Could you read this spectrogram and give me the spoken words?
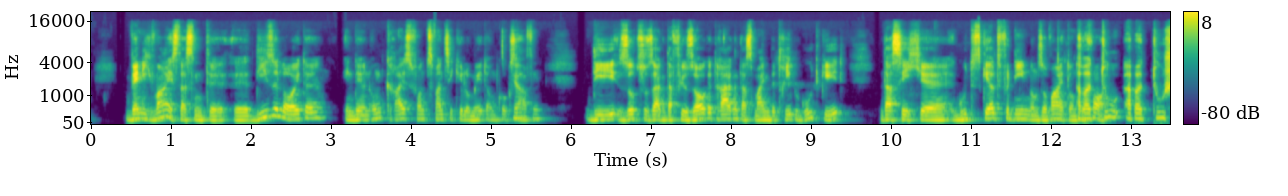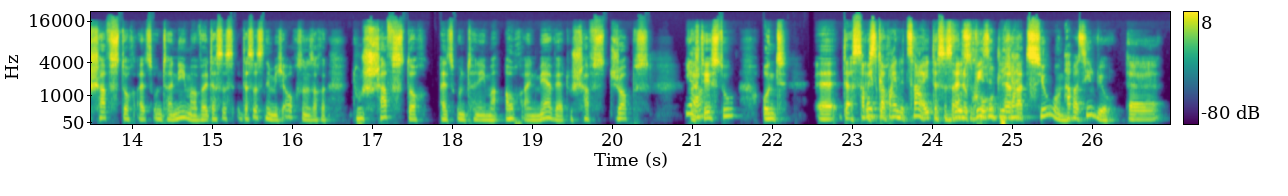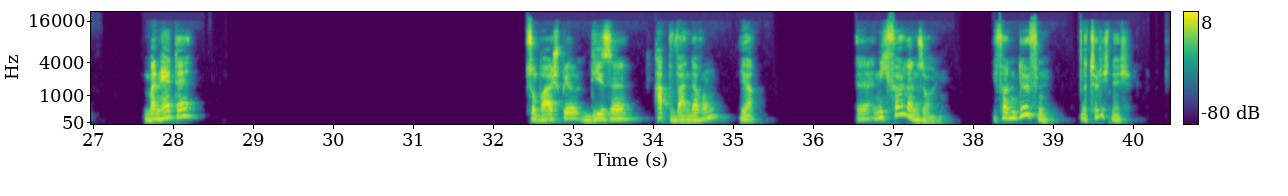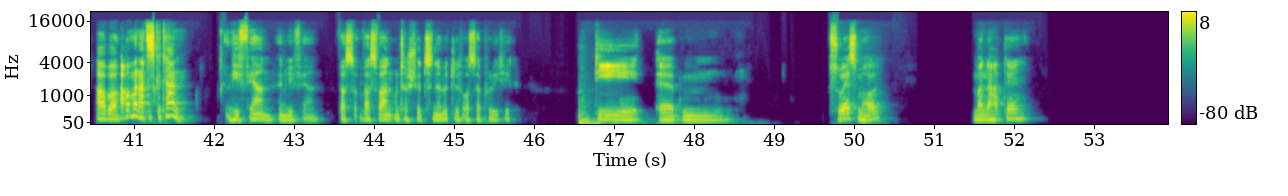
wenn ich weiß, das sind äh, diese Leute in den Umkreis von 20 Kilometern um Cuxhaven, die sozusagen dafür Sorge tragen, dass mein Betrieb gut geht, dass ich äh, gutes Geld verdiene und so weiter und so aber fort. du, aber du schaffst doch als Unternehmer, weil das ist, das ist nämlich auch so eine Sache. Du schaffst doch als Unternehmer auch einen Mehrwert. Du schaffst Jobs. ja, Verstehst du? Und äh, das aber ist es gab doch, eine Zeit, das ist eine Kooperation. Aber Silvio, äh, man hätte zum Beispiel diese Abwanderung ja, äh, nicht fördern sollen. Die fördern dürfen. Natürlich nicht. Aber, Aber man hat es getan. inwiefern? Inwiefern? Was, was waren unterstützende Mittel aus der Politik? Die ähm, zuerst mal, man hatte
